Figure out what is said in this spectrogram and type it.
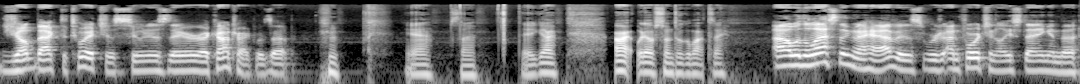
jumped back to Twitch as soon as their uh, contract was up. yeah, so there you go. All right, what else do you want to talk about today? Uh, well, the last thing I have is we're unfortunately staying in the,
